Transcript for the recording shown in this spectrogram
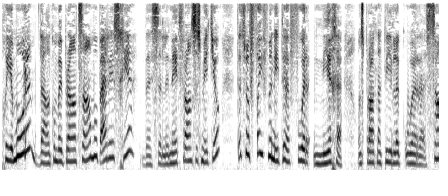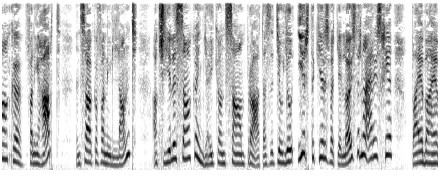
Goeiemôre, welkom by Praat Saam op RSG. Dis Lenet Fransis met jou. Dit so 5 minute voor 9. Ons praat natuurlik oor sake van die hart en sake van die land, aktuelle sake en jy kan saam praat. As dit jou heel eerste keer is wat jy luister na RSG, baie baie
